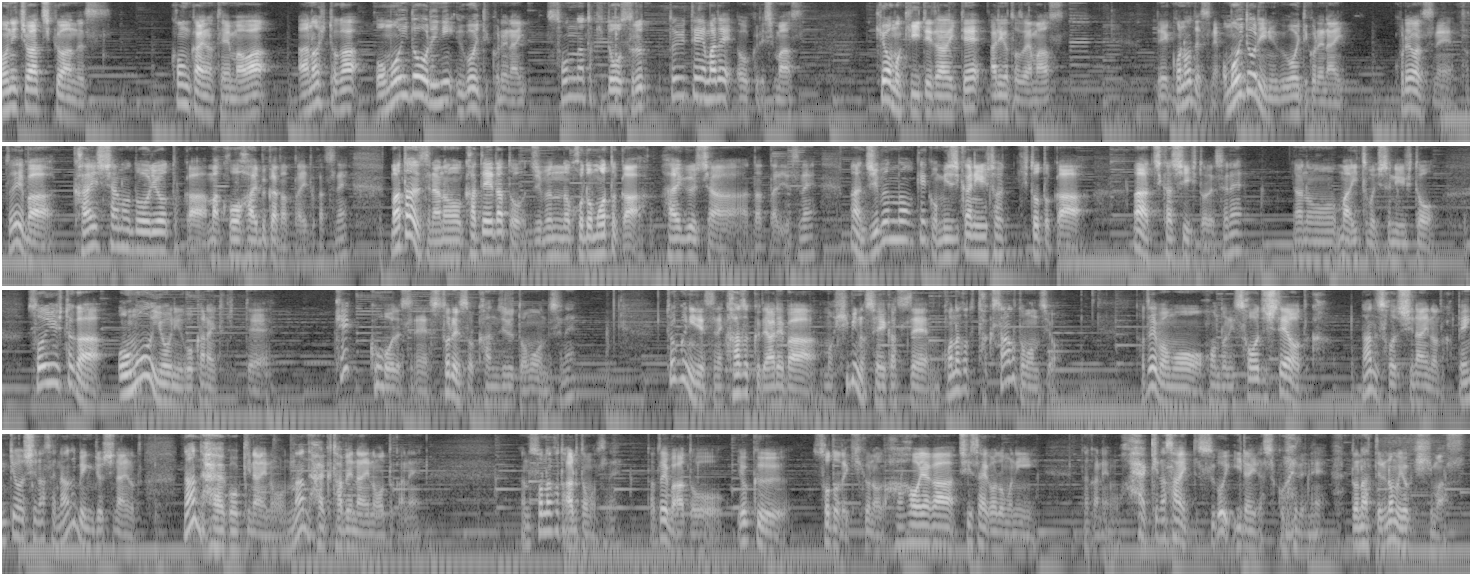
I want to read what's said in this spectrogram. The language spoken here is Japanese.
こんにちは、ちくわんです。今回のテーマは、あの人が思い通りに動いてくれない、そんな時どうする？というテーマでお送りします。今日も聞いていただいてありがとうございます。で、このですね、思い通りに動いてくれない、これはですね、例えば会社の同僚とか、まあ、後輩部下だったりとかですね、またですね、あの家庭だと自分の子供とか配偶者だったりですね、まあ、自分の結構身近にいる人とか、まあ、近しい人ですね、あのまあ、いつも一緒にいる人、そういう人が思うように動かないときって、結構ですね、ストレスを感じると思うんですね。特にですね、家族であれば、もう日々の生活でこんなことたくさんあると思うんですよ。例えばもう本当に掃除してよとか、なんで掃除しないのとか、勉強しなさい、なんで勉強しないのとか、なんで早く起きないのなんで早く食べないのとかね。あのそんなことあると思うんですね。例えばあと、よく外で聞くのが、母親が小さい子供に、なんかね、もう早く来なさいってすごいイライラした声でね、怒鳴ってるのもよく聞きます。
